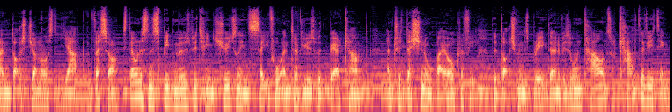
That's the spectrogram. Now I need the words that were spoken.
and Dutch journalist Jaap Visser, Stillness and Speed moves between hugely insightful interviews with Bergkamp and traditional biography. The Dutchman's breakdown of his own talents are captivating,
